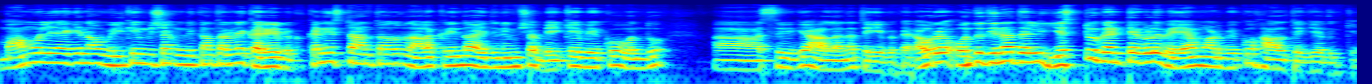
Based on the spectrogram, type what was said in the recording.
ಮಾಮೂಲಿಯಾಗಿ ನಾವು ಮಿಲ್ಕಿಂಗ್ ಮಿಷನ್ ಮುಖಾಂತರನೇ ಕರೀಬೇಕು ಕನಿಷ್ಠ ಅಂತಾದರೂ ನಾಲ್ಕರಿಂದ ಐದು ನಿಮಿಷ ಬೇಕೇ ಬೇಕು ಒಂದು ಹಸುವಿಗೆ ಹಾಲನ್ನು ತೆಗಿಬೇಕಾದ್ರೆ. ಅವರು ಒಂದು ದಿನದಲ್ಲಿ ಎಷ್ಟು ಗಂಟೆಗಳು ವ್ಯಯ ಮಾಡಬೇಕು ಹಾಲು ತೆಗೆಯೋದಕ್ಕೆ?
